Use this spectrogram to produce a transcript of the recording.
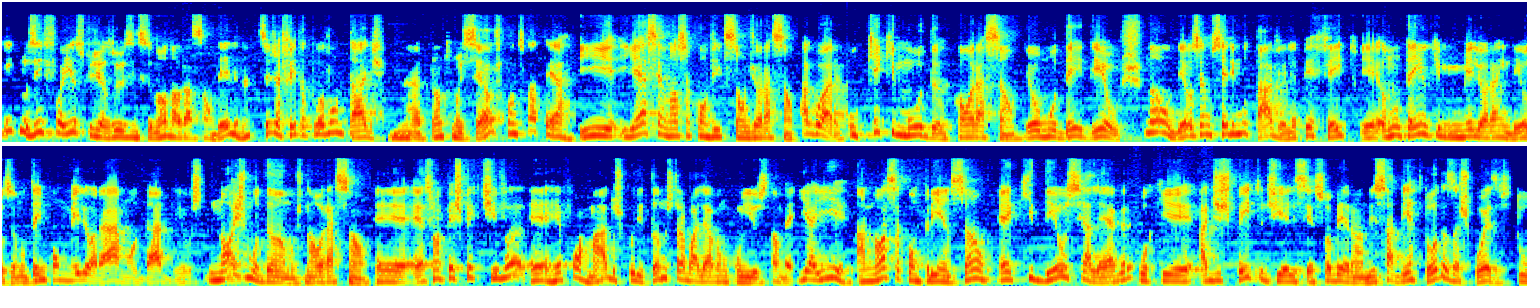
Inclusive foi isso que Jesus ensinou na oração dele, né? Seja feita a tua vontade, né? tanto nos céus quanto na terra. E, e essa é a nossa convicção de oração. Agora, o que que muda com a oração? Eu mudei Deus? Não, Deus é um ser imutável, ele é perfeito. Eu não tenho que melhorar em Deus, eu não tenho como melhorar, mudar Deus. Nós mudamos na oração. É, essa é uma perspectiva é, reformada, os puritanos trabalhavam com isso também. E aí, a nossa compreensão é que Deus se alegra, porque a despeito de ele ser soberano e saber todas as coisas, do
